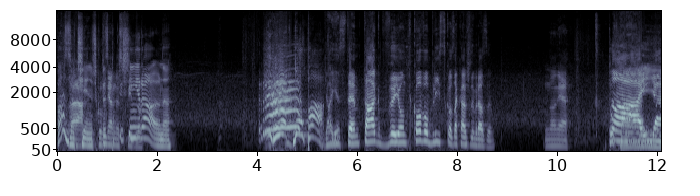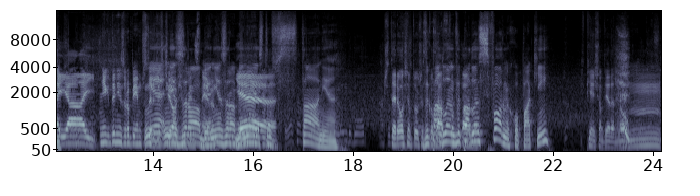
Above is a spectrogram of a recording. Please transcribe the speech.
Bardzo A, ciężko, to jest praktycznie speedrun. nierealne. Nie, dupa! Ja jestem tak wyjątkowo blisko za każdym razem. No nie. Aj, aj, aj. Nigdy nie zrobiłem Nie, 48, nie więc zrobię, nie, nie, zrobię, Nie. nie jestem w stanie. 4-8 to już jest Wypadłem, wypadłem z formy, chłopaki. 51, no. Mm,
